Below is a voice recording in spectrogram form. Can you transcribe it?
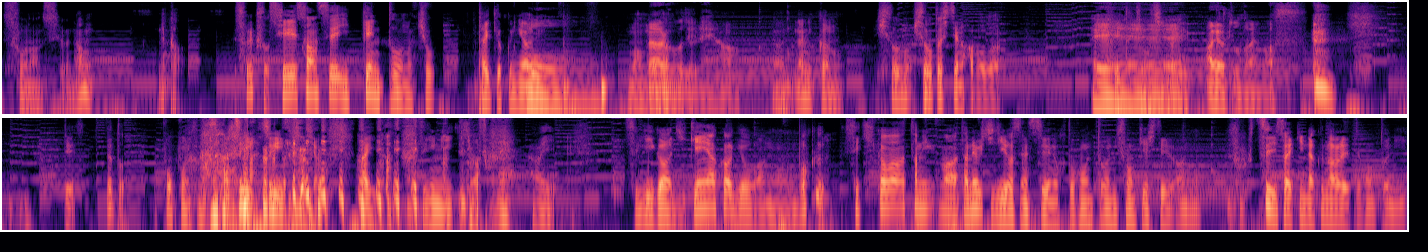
そうなんですよ。なん、なんか、それこそ生産性一辺倒の極対極にある漫画ななるほどね。何かの人の、人としての幅が、え気持ちになれるー、ありがとうございます。ちょっと、ポンポンいきますか。次、次行きましょう。はい。次に行きますかね。はい。次が、事件赤行。あの、僕、関川谷、まあ、谷口理央先生のこと本当に尊敬している。あの、つい最近亡くなられて本当に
